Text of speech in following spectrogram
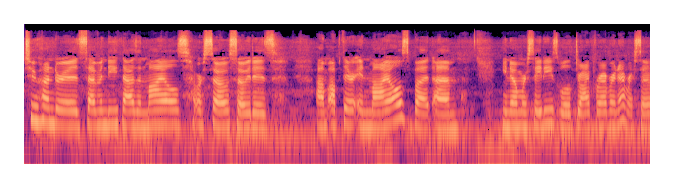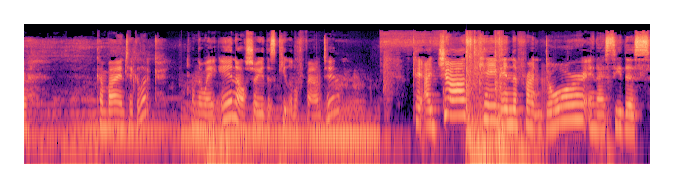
270,000 miles or so, so it is um, up there in miles, but um, you know, Mercedes will drive forever and ever, so come by and take a look. On the way in, I'll show you this cute little fountain. Okay, I just came in the front door and I see this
